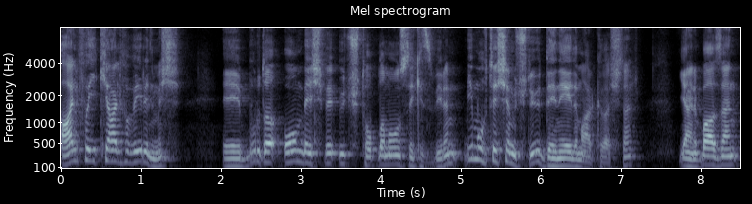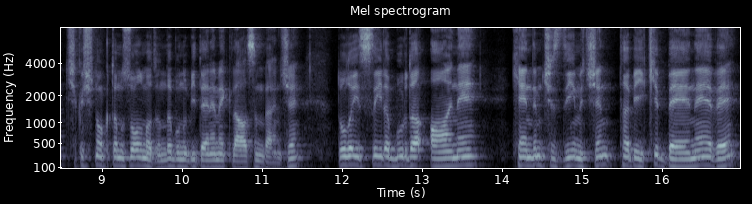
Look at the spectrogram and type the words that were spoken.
Alfa 2 alfa verilmiş. Ee, burada 15 ve 3 toplam 18 birim. Bir muhteşem üçlüyü deneyelim arkadaşlar. Yani bazen çıkış noktamız olmadığında bunu bir denemek lazım bence. Dolayısıyla burada AN kendim çizdiğim için tabii ki BN ve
